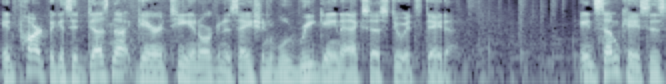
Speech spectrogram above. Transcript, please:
in part because it does not guarantee an organization will regain access to its data. In some cases,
